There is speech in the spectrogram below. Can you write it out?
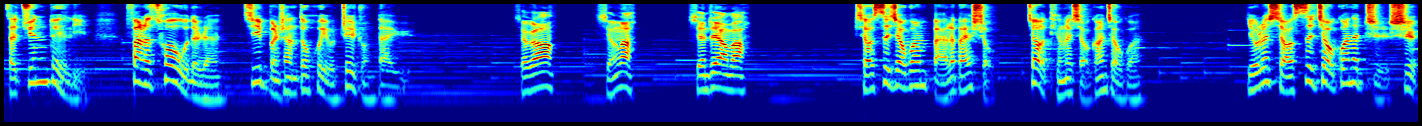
在军队里，犯了错误的人基本上都会有这种待遇。小刚，行了，先这样吧。小四教官摆了摆手，叫停了小刚教官。有了小四教官的指示，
